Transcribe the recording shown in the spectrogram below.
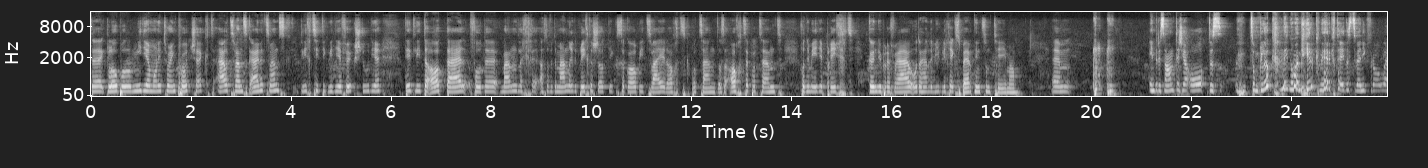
der Global Media Monitoring Project, auch 2021, gleichzeitig wie die VÖG-Studie. Dort liegt der Anteil von der, männlichen, also von der Männer in der Berichterstattung sogar bei 82 Prozent. Also 18 Prozent der Medienberichte gehen über eine Frau oder haben eine weibliche Expertin zum Thema. Ähm, Interessant ist ja auch, dass zum Glück nicht nur wir gemerkt haben, dass zu wenig Frauen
